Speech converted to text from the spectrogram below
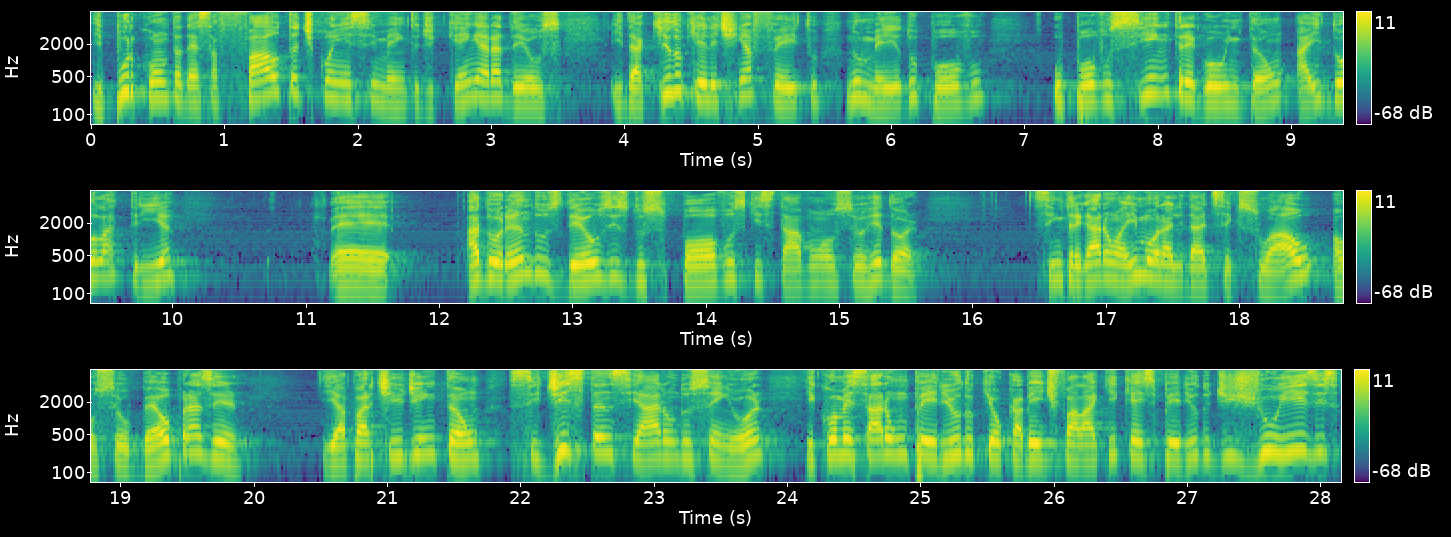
E por conta dessa falta de conhecimento de quem era Deus e daquilo que ele tinha feito no meio do povo, o povo se entregou então à idolatria, é, adorando os deuses dos povos que estavam ao seu redor. Se entregaram à imoralidade sexual, ao seu bel prazer e a partir de então se distanciaram do Senhor e começaram um período que eu acabei de falar aqui, que é esse período de juízes,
